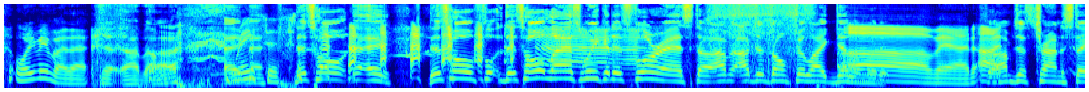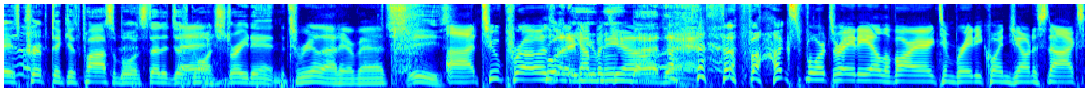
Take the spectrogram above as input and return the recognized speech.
what do you mean by that? Yeah, I'm- I'm- hey, man, Racist. this whole hey, this whole this whole last week of this Flores stuff, I'm, I just don't feel like dealing with it. Oh man, So I- I'm just trying to stay as cryptic as possible instead of just Hey. going straight in. it's real out here, man. Jeez. Uh, two pros What with a do you mean Joe. by that? Fox Sports Radio, LaVar Arrington, Brady Quinn, Jonas Knox.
